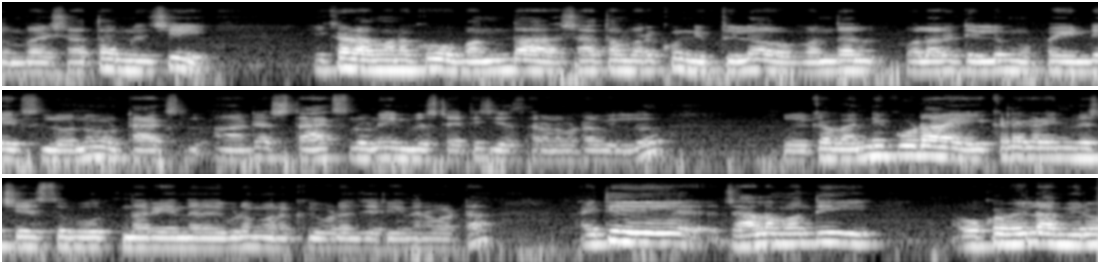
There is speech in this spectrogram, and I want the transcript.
తొంభై శాతం నుంచి ఇక్కడ మనకు వంద శాతం వరకు నిఫ్టీలో వంద వలాలిటీలు ముప్పై ఇండెక్స్లోను ట్యాక్స్ అంటే స్టాక్స్లోనే ఇన్వెస్ట్ అయితే చేస్తారనమాట వీళ్ళు. సో ఇక అవన్నీ కూడా ఎక్కడెక్కడ ఇన్వెస్ట్ చేస్తూ పోతున్నారు ఏందనేది కూడా మనకు ఇవ్వడం జరిగిందనమాట అయితే చాలామంది ఒకవేళ మీరు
